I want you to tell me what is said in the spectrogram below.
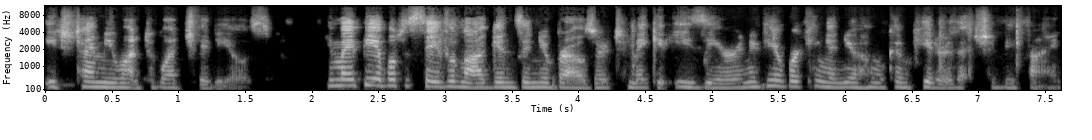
each time you want to watch videos. You might be able to save the logins in your browser to make it easier. And if you're working on your home computer, that should be fine.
